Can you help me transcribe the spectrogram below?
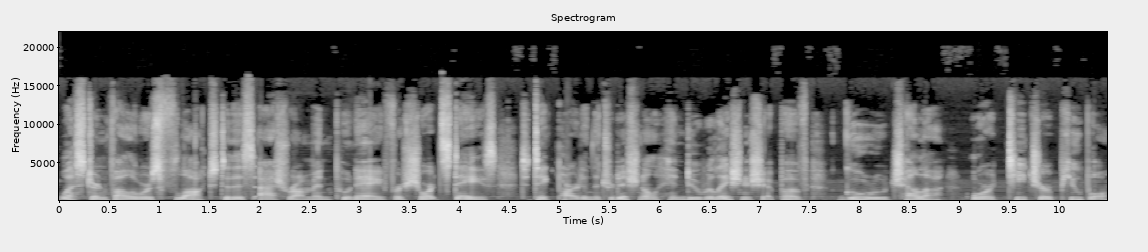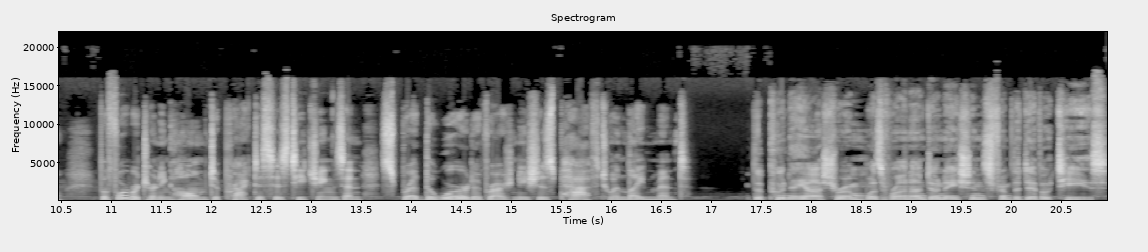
Western followers flocked to this ashram in Pune for short stays to take part in the traditional Hindu relationship of guru chela, or teacher pupil, before returning home to practice his teachings and spread the word of Rajneesh's path to enlightenment. The Pune ashram was run on donations from the devotees.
